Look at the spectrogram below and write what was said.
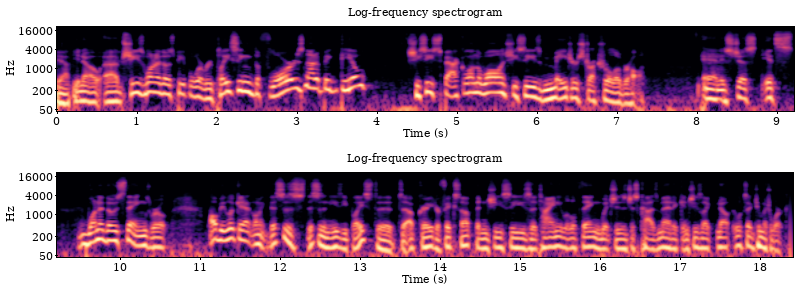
Yeah. You know, uh, she's one of those people where replacing the floor is not a big deal. She sees spackle on the wall and she sees major structural overhaul. And it's just, it's one of those things where I'll be looking at, it, I'm like, this is this is an easy place to, to upgrade or fix up. And she sees a tiny little thing, which is just cosmetic. And she's like, no, it looks like too much work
